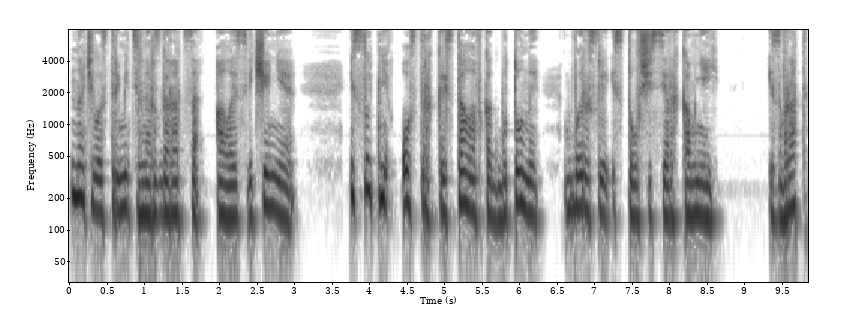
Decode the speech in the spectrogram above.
начало стремительно разгораться алое свечение, и сотни острых кристаллов, как бутоны, выросли из толщи серых камней. Из врат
